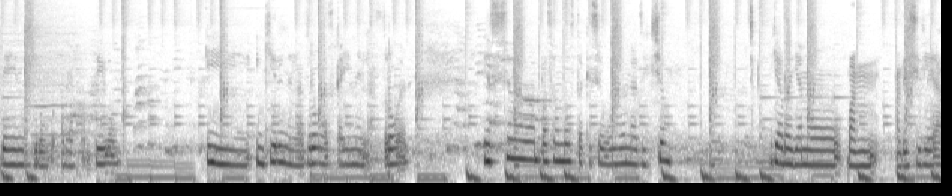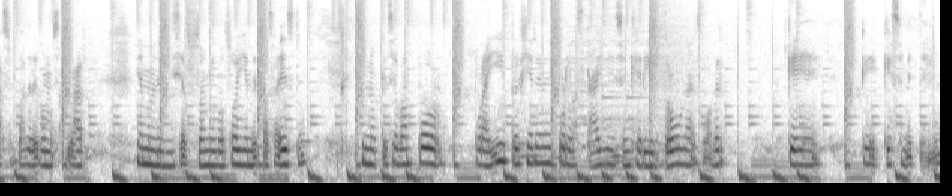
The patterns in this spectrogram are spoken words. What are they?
ven, quiero hablar contigo. Y ingieren en las drogas, caen en las drogas. Y así se la van pasando hasta que se vuelve una adicción y ahora ya no van a decirle a su padre vamos a hablar, ya no les dice a sus amigos oye me pasa esto, sino que se van por, por ahí, prefieren ir por las calles, ingerir drogas o a ver qué, qué, se meten.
